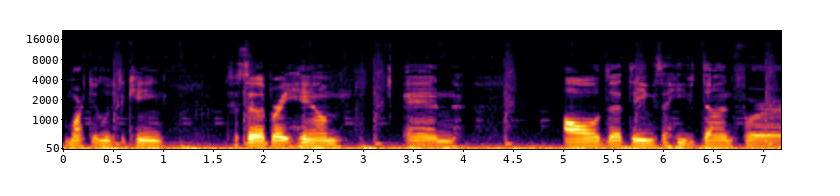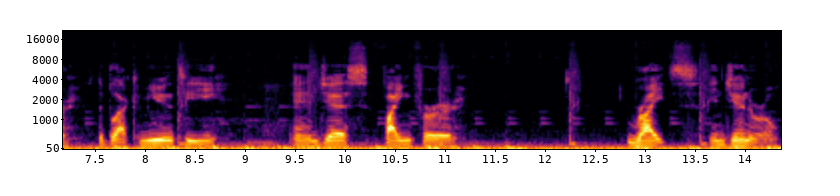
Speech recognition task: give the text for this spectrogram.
Martin Luther King, to celebrate him and all the things that he's done for the black community and just fighting for rights in general.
